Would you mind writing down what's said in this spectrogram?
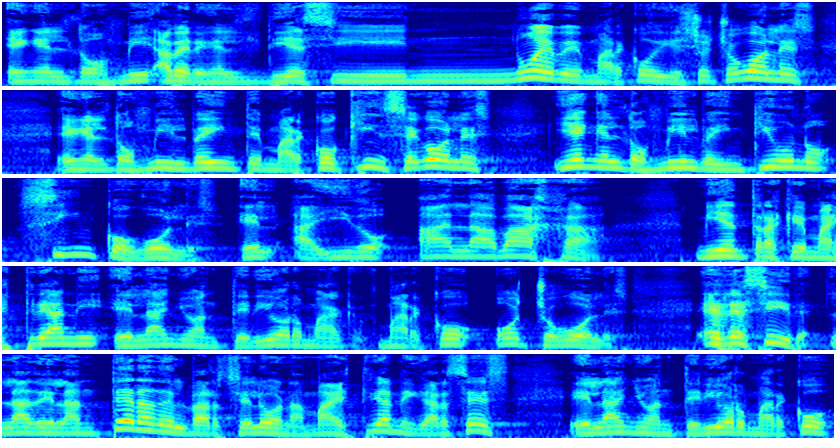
en el 2000, a ver, en el 19 marcó 18 goles, en el 2020 marcó 15 goles y en el 2021 5 goles. Él ha ido a la baja, mientras que Maestriani el año anterior marcó 8 goles. Es decir, la delantera del Barcelona, Maestriani Garcés, el año anterior marcó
